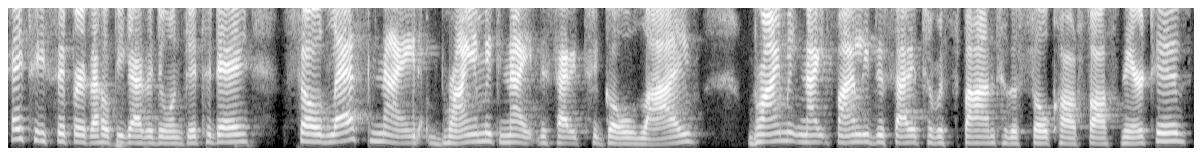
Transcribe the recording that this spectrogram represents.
Hey, tea sippers. I hope you guys are doing good today. So, last night, Brian McKnight decided to go live Brian McKnight finally decided to respond to the so called false narratives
